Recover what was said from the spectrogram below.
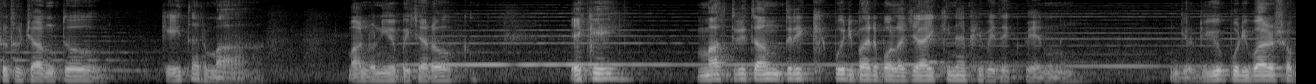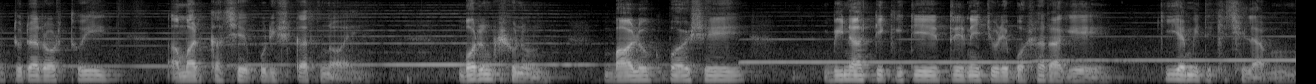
শুধু জানতো কে তার মা। মাননীয় বিচারক, একে মাতৃতান্ত্রিক পরিবার বলা যায় কিনা ভেবে দেখবেন। যদিও পরিবার শব্দটার অর্থই আমার কাছে পরিষ্কার নয়। বরং শুনুন, বালক বয়সে বিনা টিকিটে ট্রেনে চড়ে বসার আগে কি আমি দেখেছিলাম?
